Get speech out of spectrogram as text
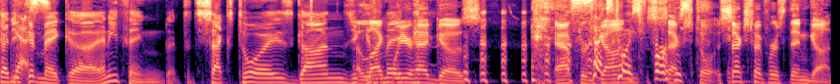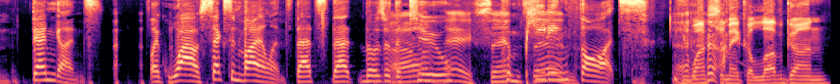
God, you Yes. could make uh, anything: sex toys, guns. You I like make, where your head goes. After Sex gun, toys sex first. toy, sex toy first, then gun. then guns. It's like wow, sex and violence. That's that. Those are the Oh, two hey, sin, competing sin. thoughts. He wants to make a love gun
